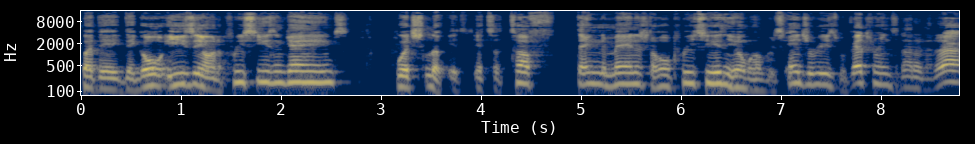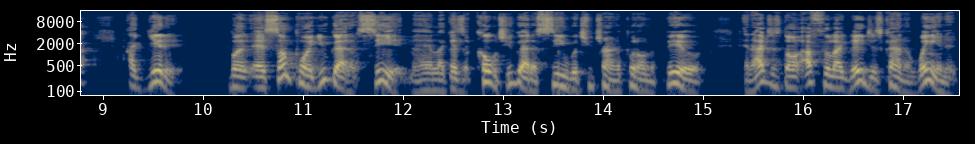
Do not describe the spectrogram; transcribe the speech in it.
but they they go easy on the preseason games. Which look, it's it's a tough thing to manage the whole preseason. You know, with injuries, with veterans, da da da da. I get it, but at some point you got to see it, man. Like as a coach, you got to see what you're trying to put on the field. And I just don't. I feel like they just kind of winging it.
